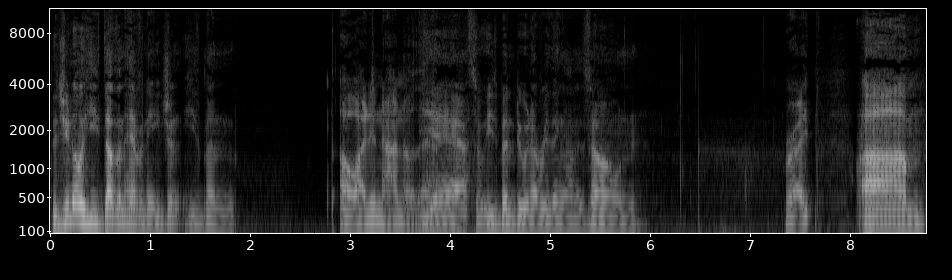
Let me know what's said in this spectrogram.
Did you know he doesn't have an agent? He's been Oh, I did not know that. yeah, so he's been doing everything on his own. Right. Um,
